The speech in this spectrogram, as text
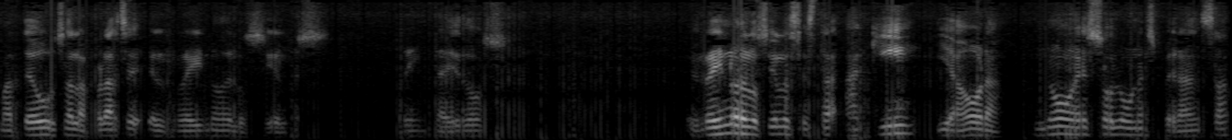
Mateo usa la frase el reino de los cielos. 32. El reino de los cielos está aquí y ahora. No es solo una esperanza,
